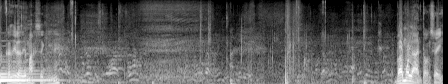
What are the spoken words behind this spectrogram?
Unas caderas de más aquí, ¿eh? Lá entonces.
